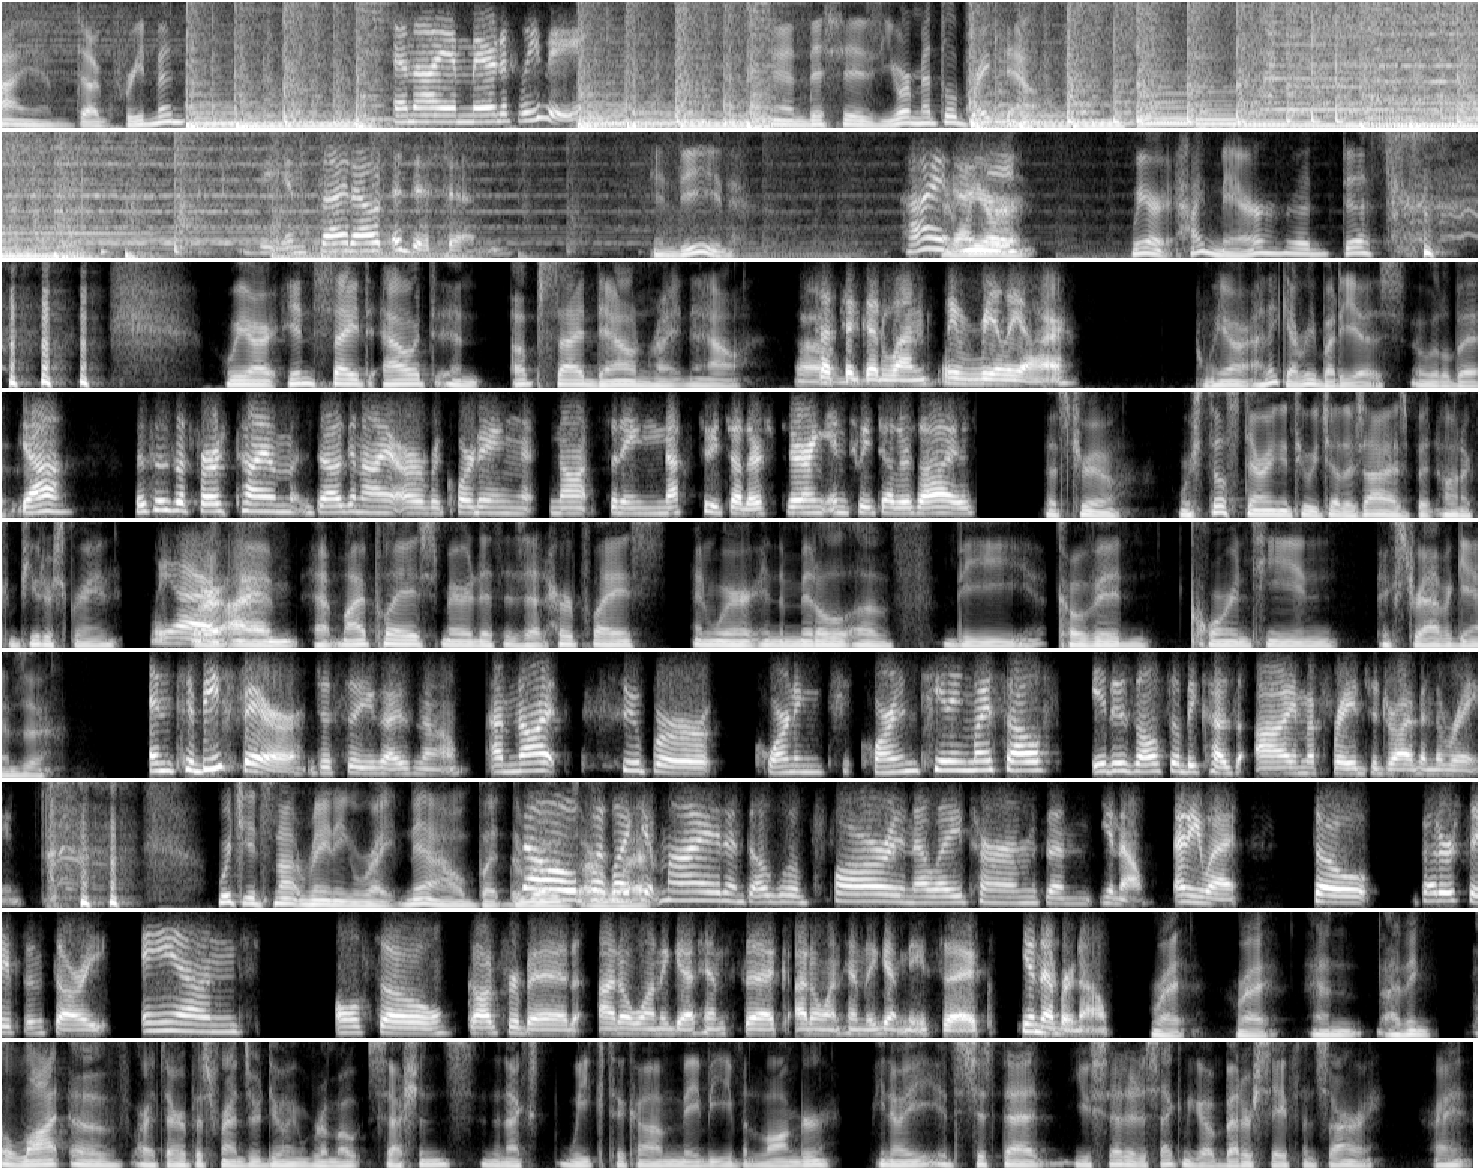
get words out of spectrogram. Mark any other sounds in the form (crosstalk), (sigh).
I am Doug Friedman, And I am Meredith Levy. and this is Your Mental Breakdown. the Insight Out edition. Indeed. Hi, And Dougie. we are, we are, hi, Meredith. (laughs) we are inside out and upside down right now. Such a um, good one. We really are. We are, I think everybody is a little bit. Yeah. This is the first time Doug and I are recording not sitting next to each other, staring into each other's eyes. That's true. We're still staring into each other's eyes, but on a computer screen. We where are. I am at my place, Meredith is at her place, and we're in the middle of the COVID quarantine extravaganza. And to be fair, just so you guys know, I'm not super quarant- quarantining myself. It is also because I'm afraid to drive in the rain. (laughs) Which it's not raining right now, but the no, roads are but like wet. it might, and Doug lives far in LA terms, and you know. Anyway, so better safe than sorry. And also, God forbid, I don't want to get him sick. I don't want him to get me sick. You never know. Right, right. And I think a lot of our therapist friends are doing remote sessions in the next week to come, maybe even longer. You know, it's just that you said it a second ago better safe than sorry, right?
